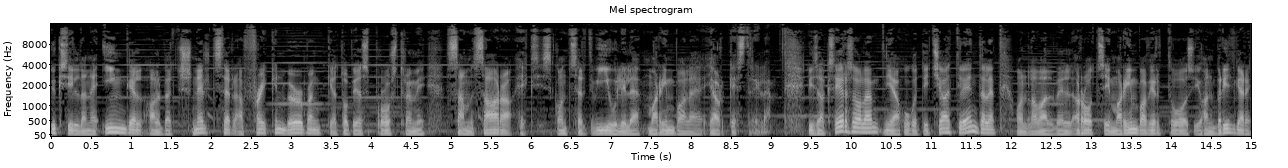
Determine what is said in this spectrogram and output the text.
Üksildane ingel, Albert Schnelzer, African Burbank ja Tobias Proströmi Samsara ehk siis kontsert viiulile, marimbale ja orkestrile. lisaks Ersole ja Hugo Ticciatile endale on laval veel Rootsi marimba virtuoos Johan Bridger,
